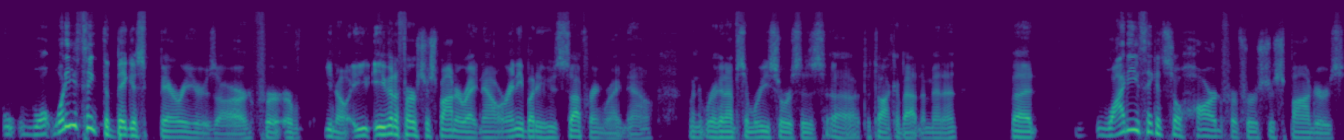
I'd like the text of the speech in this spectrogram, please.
what, what do you think the biggest barriers are for, or, you know, even a first responder right now, or anybody who's suffering right now? When we're going to have some resources uh, to talk about in a minute, but why do you think it's so hard for first responders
